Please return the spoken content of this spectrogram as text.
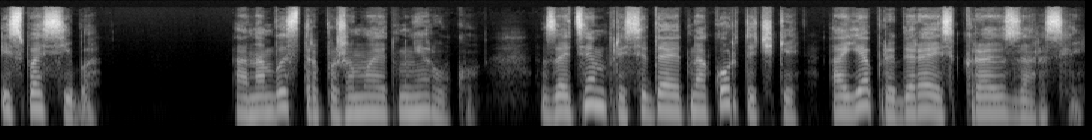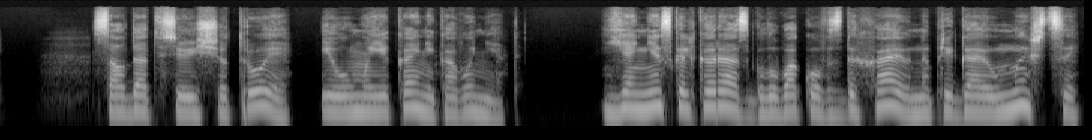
И спасибо. Она быстро пожимает мне руку. Затем приседает на корточки, а я пробираюсь к краю зарослей. Солдат все еще трое, и у маяка никого нет. Я несколько раз глубоко вздыхаю, напрягаю мышцы,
